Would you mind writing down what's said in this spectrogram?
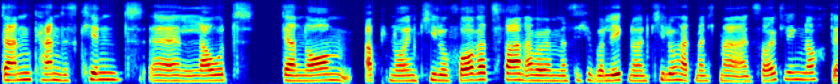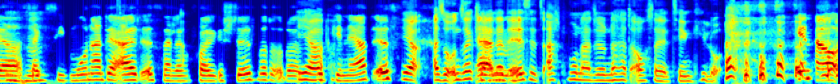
Dann kann das Kind äh, laut der Norm ab neun Kilo vorwärts fahren, aber wenn man sich überlegt, neun Kilo hat manchmal ein Säugling noch, der Mhm. sechs, sieben Monate alt ist, weil er voll gestillt wird oder Ja. gut genährt ist. Ja, also unser Kleiner, Ähm. der ist jetzt acht Monate und er hat auch seine zehn Kilo. Genau,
